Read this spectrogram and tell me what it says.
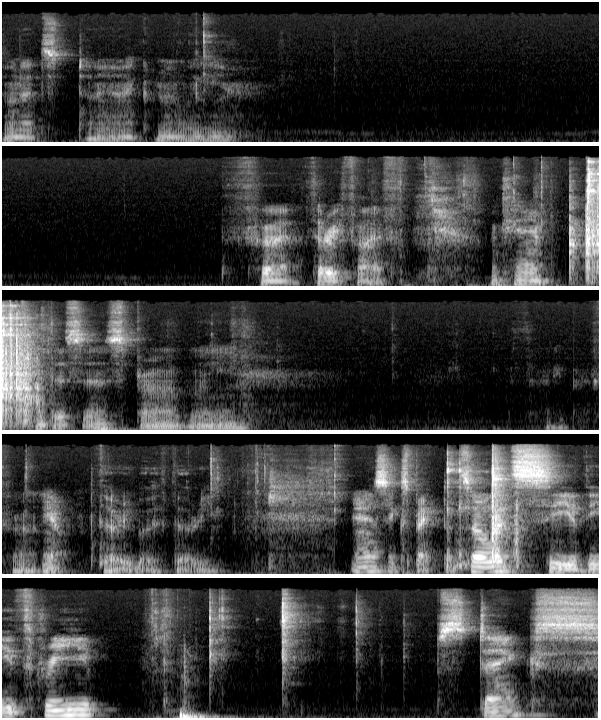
So that's diagonally. 35. Okay, this is probably 30 by 30. Yeah, 30 by 30. As expected. So let's see, the three stacks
